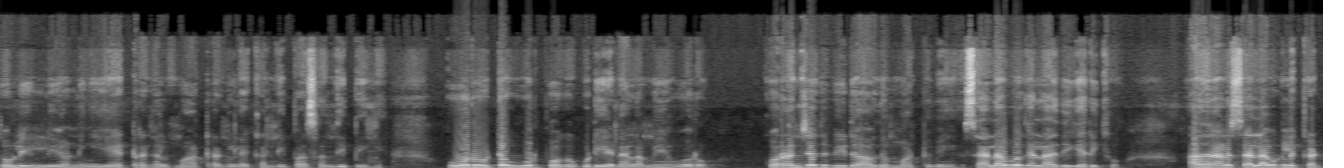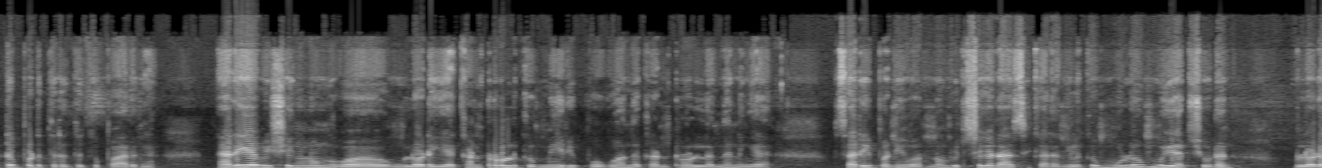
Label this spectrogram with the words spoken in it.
தொழிலையும் நீங்கள் ஏற்றங்கள் மாற்றங்களே கண்டிப்பாக சந்திப்பீங்க. ஊர் விட்டு ஊர் போகக்கூடிய நிலமையும் வரும். குறைஞ்சது வீடாவது மாட்டுவீங்க. செலவுகள் அதிகரிக்கும். அதனால் செலவுகளை கட்டுப்படுத்துறதுக்கு பாருங்கள் நிறைய விஷயங்கள் உங்கள் உங்களுடைய கண்ட்ரோலுக்கு மீறி போகும். அந்த கண்ட்ரோல்லேருந்து நீங்கள் சரி பண்ணி வரணும். விருச்சிக ராசிக்காரங்களுக்கு முழு முயற்சியுடன் உங்களோட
